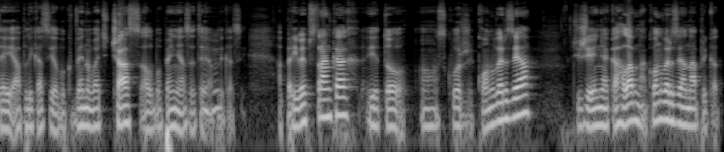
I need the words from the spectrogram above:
tej aplikácii alebo venovať čas alebo peniaze tej mm-hmm. aplikácii. A pri web stránkach je to uh, skôr, že konverzia, čiže je nejaká hlavná konverzia, napríklad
